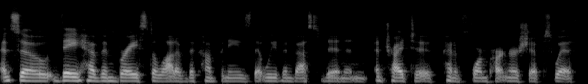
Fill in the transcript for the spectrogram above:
and so they have embraced a lot of the companies that we've invested in and, and tried to kind of form partnerships with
